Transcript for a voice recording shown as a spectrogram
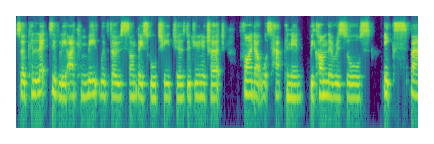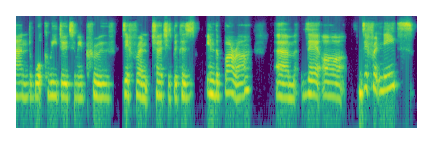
so collectively i can meet with those sunday school teachers the junior church find out what's happening become their resource expand what can we do to improve different churches because in the borough, um, there are different needs.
